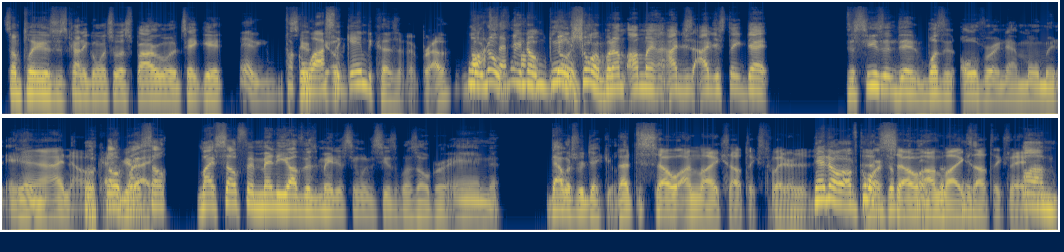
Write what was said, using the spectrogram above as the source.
some players just kind of go into a spiral and take it. Yeah, you fucking lost the game because of it, bro. No, Lost no, right, no, fucking no, sure. But I'm, I'm like, I just, I just think that the season then wasn't over in that moment. And Yeah, I know. Okay, myself, right. myself, myself, and many others made it seem like the season was over, and that was ridiculous. That's so unlike Celtics Twitter. yeah, no, of course, That's so of unlike. Celtics Nation. Um,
